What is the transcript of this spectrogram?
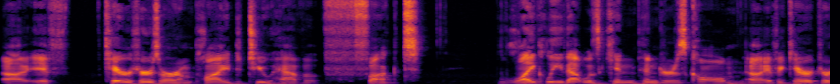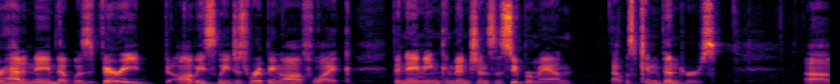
Uh, if characters are implied to have fucked, likely that was Ken Pender's call. Uh, if a character had a name that was very obviously just ripping off like the naming conventions of Superman, that was Ken Pender's. Uh,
